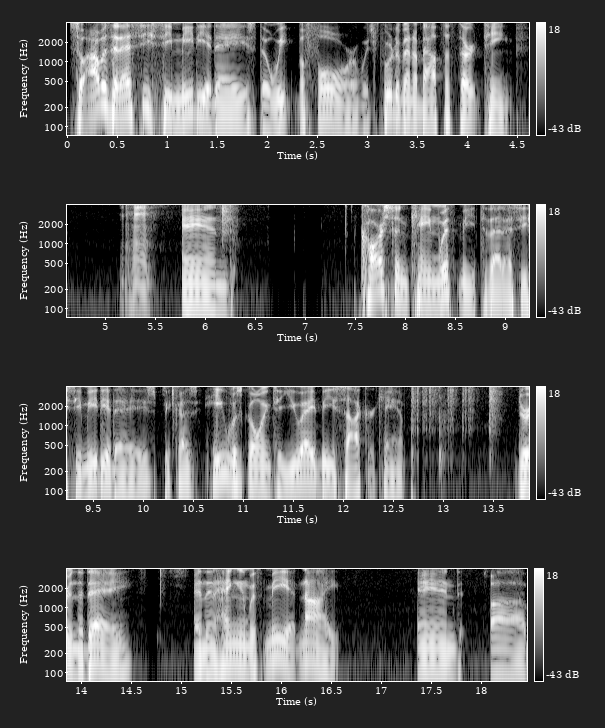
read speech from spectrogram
So I was at SEC Media Days the week before, which would have been about the 13th, mm-hmm. and Carson came with me to that SEC Media Days because he was going to UAB soccer camp during the day and then hanging with me at night. And uh,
